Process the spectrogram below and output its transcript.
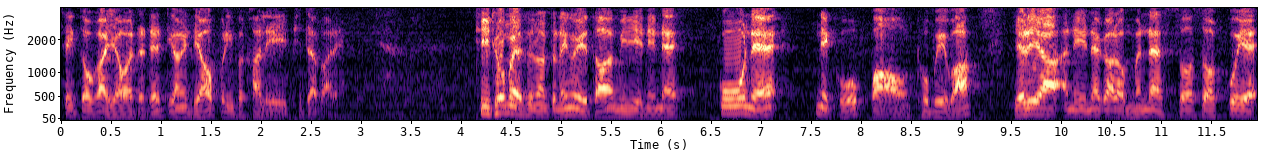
စိတ်တော့ကရောက်ရတတ်တဲ့တရားနဲ့တရားပြိပခါလေးဖြစ်တတ်ပါတယ်ထီထိုးမဲ့ဆိုတော့တနင်္ဂနွေသားသမီးတွေအနေနဲ့ကိုးနဲ့နှစ်ကိုပေါအောင်ထိုးပေးပါရရအနေနဲ့ကတော့မနက်စောစောကိုယ့်ရဲ့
